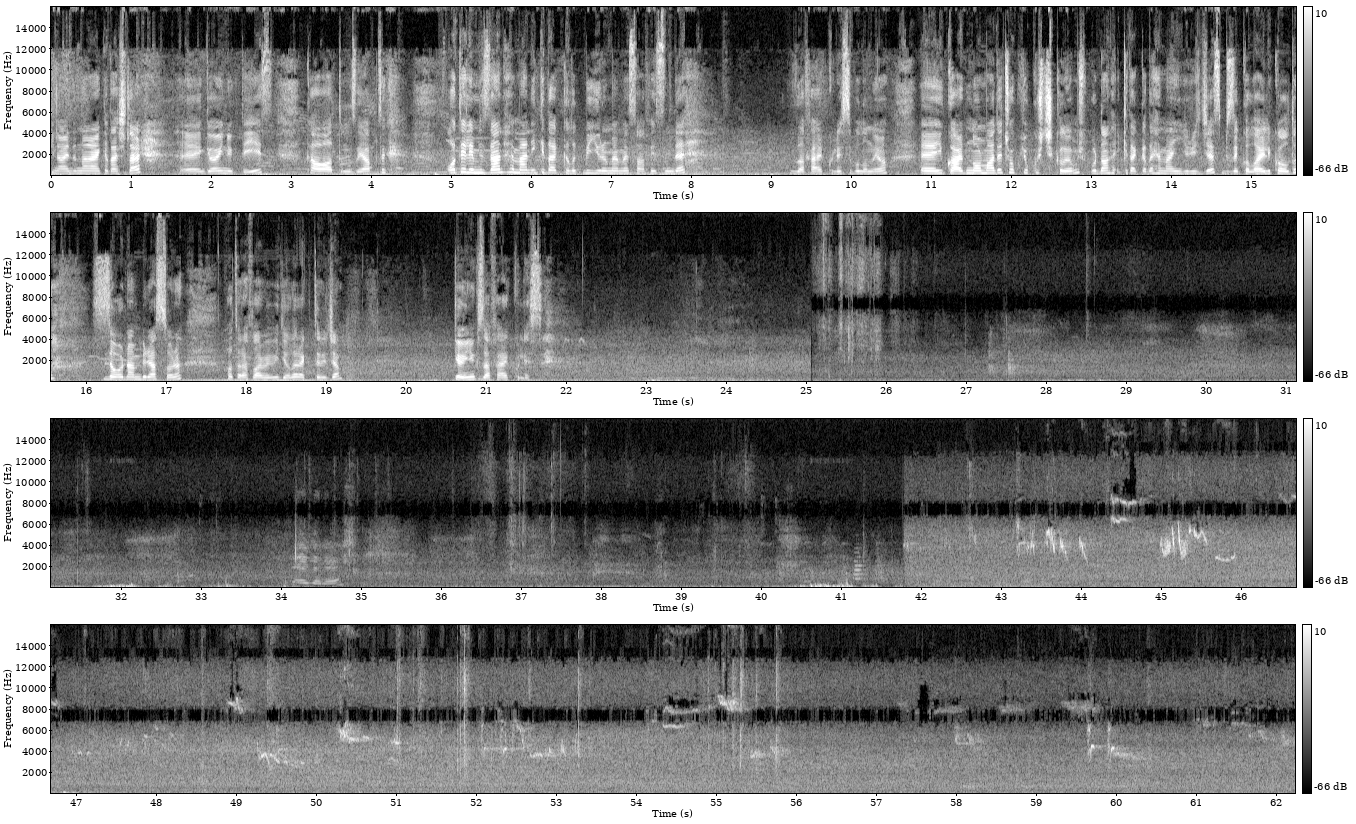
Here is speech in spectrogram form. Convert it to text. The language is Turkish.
Günaydınlar arkadaşlar. Ee, Göynük'teyiz. Kahvaltımızı yaptık. Otelimizden hemen 2 dakikalık bir yürüme mesafesinde Zafer Kulesi bulunuyor. Ee, yukarıda normalde çok yokuş çıkılıyormuş. Buradan 2 dakikada hemen yürüyeceğiz. Bize kolaylık oldu. Size oradan biraz sonra fotoğraflar ve videolar aktaracağım. Göynük Zafer Kulesi. Evlere.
